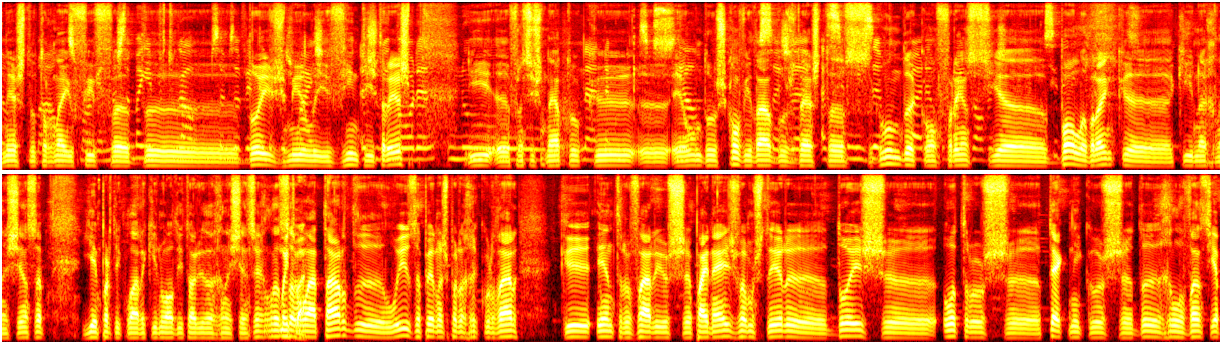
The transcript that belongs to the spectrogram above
neste torneio FIFA de 2023 e Francisco Neto que é um dos convidados desta segunda conferência Bola Branca aqui na Renascença e em particular aqui no auditório da Renascença. Em relação à tarde, Luís, apenas para recordar que entre vários painéis vamos ter eh, dois eh, outros eh, técnicos de relevância,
